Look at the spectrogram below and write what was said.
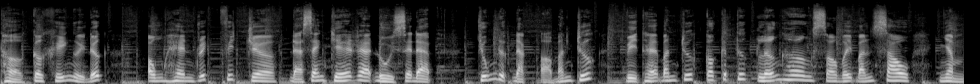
thợ cơ khí người Đức, ông Henrik Fischer đã sáng chế ra đùi xe đạp. Chúng được đặt ở bánh trước, vì thế bánh trước có kích thước lớn hơn so với bánh sau nhằm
